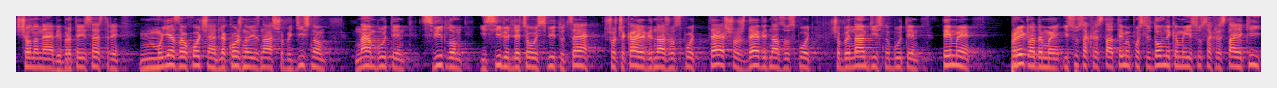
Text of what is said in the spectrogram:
що на небі. Брати і сестри, моє заохочення для кожного із нас, щоб дійсно нам бути світлом і сіллю для цього світу. Це, що чекає від нас Господь, те, що жде від нас Господь, щоб нам дійсно бути тими прикладами Ісуса Христа, тими послідовниками Ісуса Христа, які,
